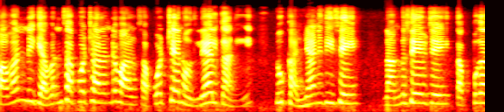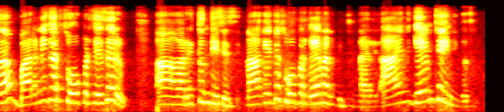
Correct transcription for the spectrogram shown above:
పవన్ నీకు ఎవరిని సపోర్ట్ చేయాలంటే వాళ్ళని సపోర్ట్ చేయని వదిలేయాలి కానీ నువ్వు కళ్యాణ్ తీసేయి. నన్ను సేవ్ చేయి. తప్పు కదా? భరణి గారు సూపర్ చేశారు. ఆ రితుని తీసేసి. నాకైతే సూపర్ గేమ్ అనిపించింది ఆయన ఆయన గేమ్ చేంజింగ్ అసలు.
